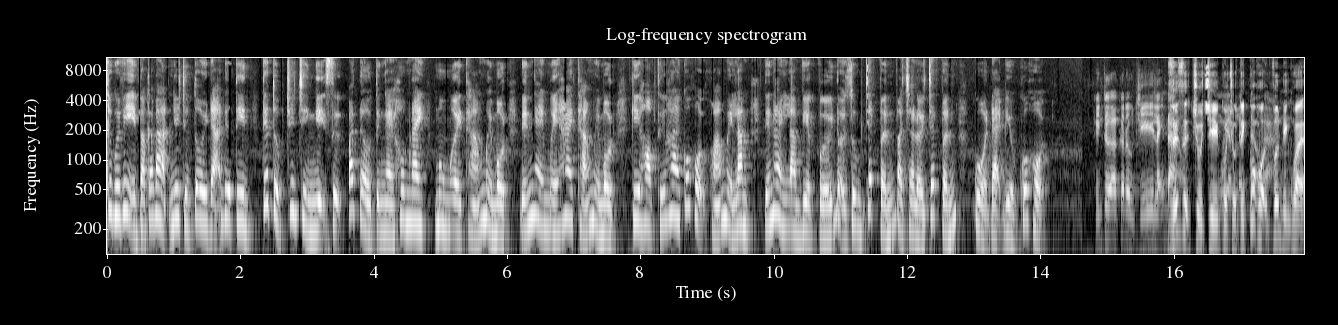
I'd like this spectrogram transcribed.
Thưa quý vị và các bạn, như chúng tôi đã đưa tin, tiếp tục chương trình nghị sự bắt đầu từ ngày hôm nay, mùng 10 tháng 11 đến ngày 12 tháng 11, kỳ họp thứ hai Quốc hội khóa 15 tiến hành làm việc với nội dung chất vấn và trả lời chất vấn của đại biểu Quốc hội. Kính thưa các đồng chí lãnh đạo. Dưới sự chủ trì của Chủ tịch Quốc hội Vương Đình Huệ,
